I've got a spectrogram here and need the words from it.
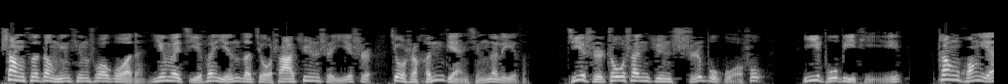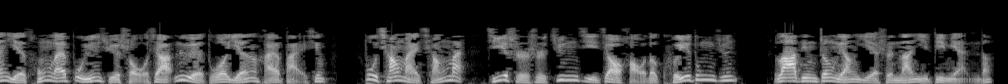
上次邓明听说过的，因为几分银子就杀军士一事，就是很典型的例子。即使舟山军食不果腹、衣不蔽体，张黄岩也从来不允许手下掠夺沿海百姓，不强买强卖。即使是军纪较好的奎东军拉丁征粮，也是难以避免的。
